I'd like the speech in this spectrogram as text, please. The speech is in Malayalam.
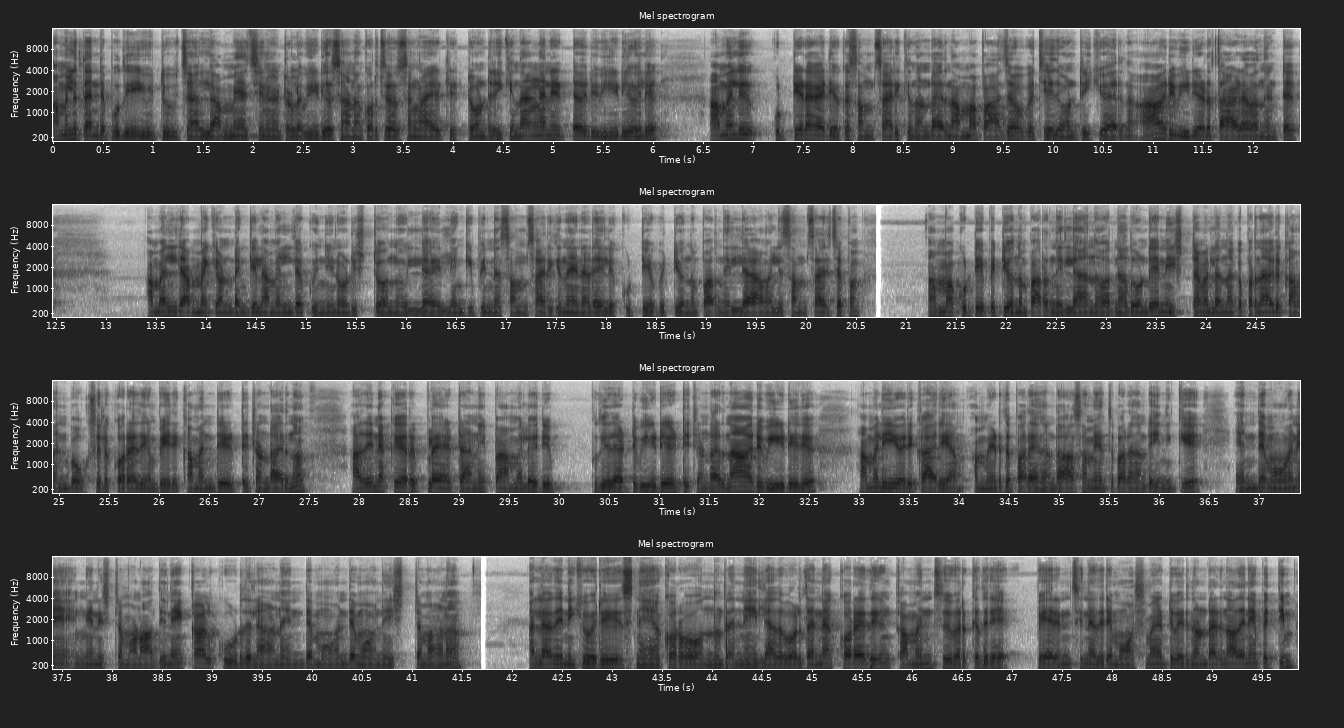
അമൽ തന്റെ പുതിയ യൂട്യൂബ് ചാനലിൽ അമ്മയും അച്ഛനുമായിട്ടുള്ള വീഡിയോസാണ് കുറച്ച് ദിവസങ്ങളായിട്ട് ഇട്ടുകൊണ്ടിരിക്കുന്നത് അങ്ങനെ ഇട്ട ഒരു വീഡിയോയിൽ അമൽ കുട്ടിയുടെ കാര്യമൊക്കെ സംസാരിക്കുന്നുണ്ടായിരുന്നു. അമ്മ പാചകമൊക്കെ ചെയ്തുകൊണ്ടിരിക്കുമായിരുന്നു ആ ഒരു വീഡിയോയുടെ താഴെ വന്നിട്ട് അമലിന്റെ അമ്മയ്ക്കുണ്ടെങ്കിൽ അമലിന്റെ കുഞ്ഞിനോട് ഇഷ്ടമൊന്നുമില്ല ഇല്ലെങ്കിൽ പിന്നെ സംസാരിക്കുന്നതിനിടയിൽ കുട്ടിയെ പറ്റിയൊന്നും പറഞ്ഞില്ല. അമൽ സംസാരിച്ചപ്പം അമ്മ കുട്ടിയെ പറ്റിയൊന്നും പറഞ്ഞില്ല എന്ന് പറഞ്ഞു. അതുകൊണ്ട് തന്നെ ഇഷ്ടമല്ല എന്നൊക്കെ പറഞ്ഞ ആ ഒരു കമന്റ് ബോക്സിൽ കുറേയധികം പേര് കമന്റ് ഇട്ടിട്ടുണ്ടായിരുന്നു. അതിനൊക്കെ റിപ്ലൈ ആയിട്ടാണ് ഇപ്പോൾ അമലൊരു പുതിയതായിട്ട് വീഡിയോ ഇട്ടിട്ടുണ്ടായിരുന്നു ആ ഒരു വീഡിയോയിൽ അമൽ ഈ ഒരു കാര്യം അമ്മയുടെ അടുത്ത് പറയുന്നുണ്ട്. ആ സമയത്ത് പറയുന്നുണ്ട് എനിക്ക് എന്റെ മോനെ എങ്ങനെ ഇഷ്ടമാണോ അതിനേക്കാൾ കൂടുതലാണ് എന്റെ മോന്റെ മോനെ ഇഷ്ടമാണ്. അല്ലാതെ എനിക്ക് ഒരു സ്നേഹക്കുറവോ ഒന്നും തന്നെ ഇല്ല. അതുപോലെ തന്നെ കുറേയധികം കമൻസ് ഇവർക്കെതിരെ പേരൻസിനെതിരെ മോശമായിട്ട് വരുന്നുണ്ടായിരുന്നു. അതിനെപ്പറ്റിയും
